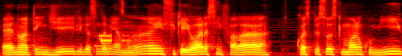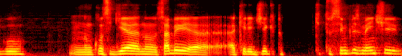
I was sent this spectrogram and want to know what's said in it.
é, não atendi ligação da minha mãe, fiquei horas sem falar com as pessoas que moram comigo. Não conseguia, não, sabe aquele dia que tu, que tu simplesmente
